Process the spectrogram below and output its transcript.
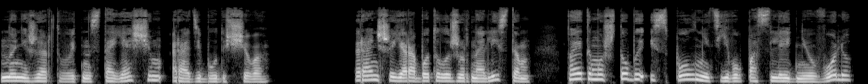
но не жертвовать настоящим ради будущего. Раньше я работала журналистом, поэтому, чтобы исполнить его последнюю волю,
